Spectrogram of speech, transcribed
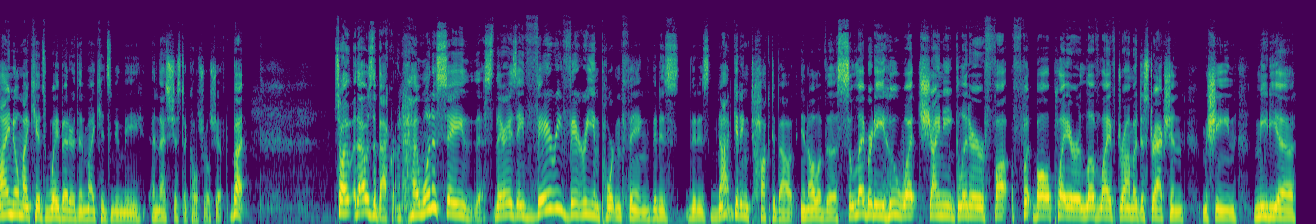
I know my kids way better than my kids knew me, and that's just a cultural shift. But so I, that was the background. I want to say this: there is a very, very important thing that is that is not getting talked about in all of the celebrity, who, what, shiny, glitter, fo- football player, love life, drama, distraction, machine, media,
